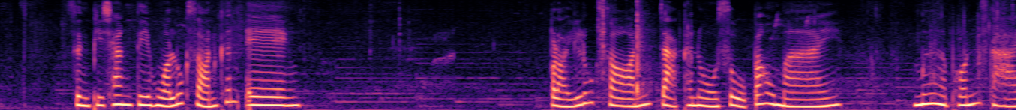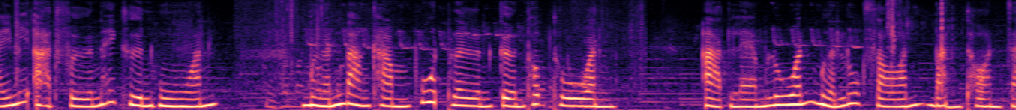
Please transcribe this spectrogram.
ซึ่งพี่ช่างตีหัวลูกศรขึ้นเองปล่อยลูกศรจากธนูสู่เป้าหมาย เมื่อพ้นสายมิอาจฝืนให้คืนหวน เหมือนบางคำพูดเพลินเกินทบทวน อาจแหลมล้วนเหมือนลูกซ้อนบั่นทอนใจ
